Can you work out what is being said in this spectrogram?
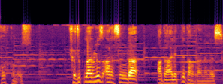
korkunuz. Çocuklarınız arasında adaletli davranınız.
